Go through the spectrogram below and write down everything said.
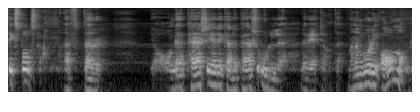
Rättvikspolska efter, ja om det är Pers-Erik eller Pers-Olle, det vet jag inte. Men den går i A-moll.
